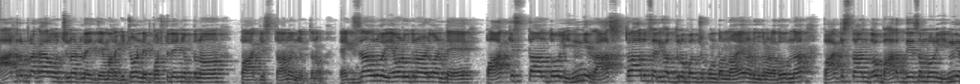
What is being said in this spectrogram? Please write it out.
ఆర్డర్ ప్రకారం వచ్చినట్లయితే మనకి చూడండి ఫస్ట్ ఏం చెప్తున్నాం? పాకిస్తాన్ అని చెప్తున్నాం. ఎగ్జామ్లో ఏమడుగుతున్నాడు అంటే పాకిస్తాన్తో ఎన్ని రాష్ట్రాలు సరిహద్దును పంచుకుంటున్నాయని అడుగుతున్నాడు. అదోనా పాకిస్తాన్తో భారతదేశంలోని ఎన్ని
